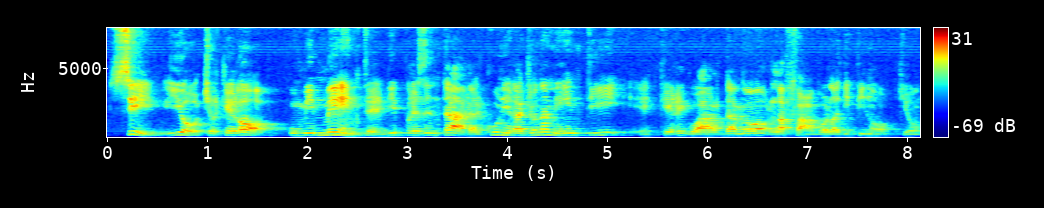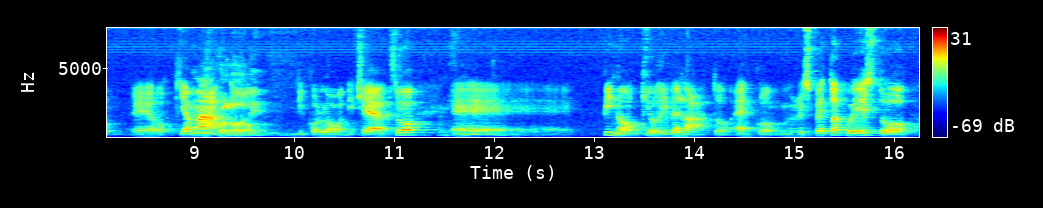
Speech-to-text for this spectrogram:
Sì, io cercherò umilmente di presentare alcuni ragionamenti eh, che riguardano la favola di Pinocchio. Eh, ho chiamato Di Collodi. di Collodi, certo, eh, Pinocchio rivelato. Ecco, rispetto a questo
